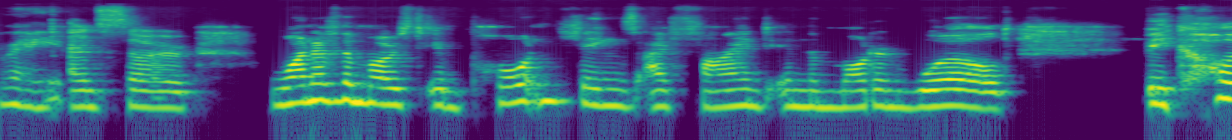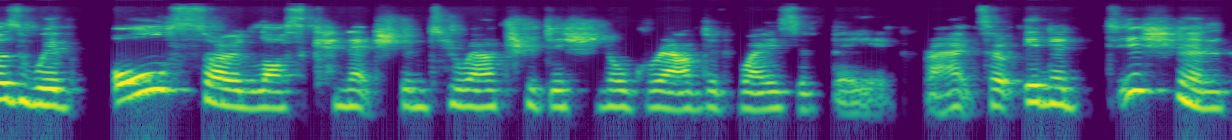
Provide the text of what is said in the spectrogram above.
Right. And so, one of the most important things I find in the modern world, because we've also lost connection to our traditional grounded ways of being, right? So, in addition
